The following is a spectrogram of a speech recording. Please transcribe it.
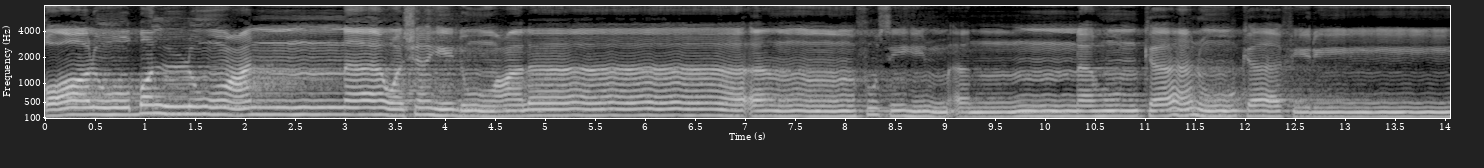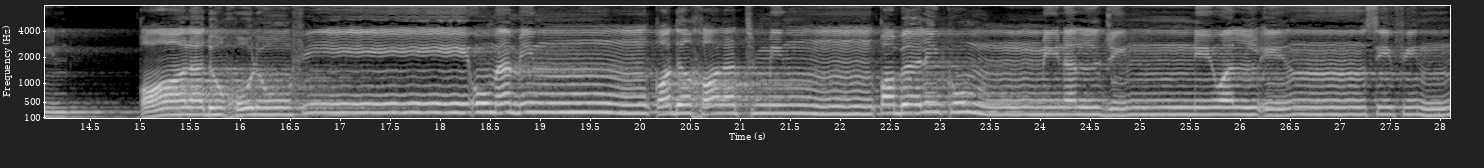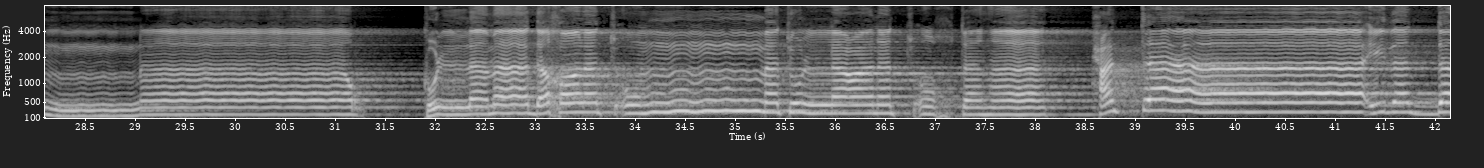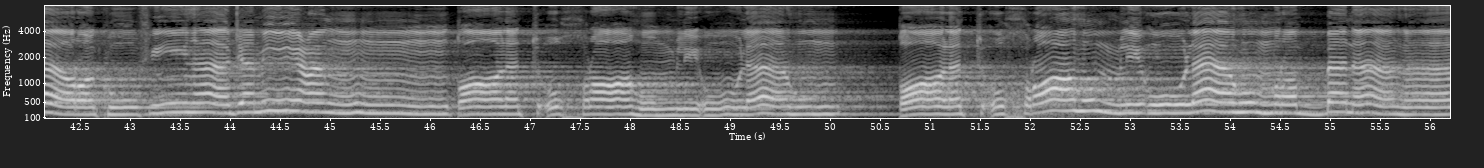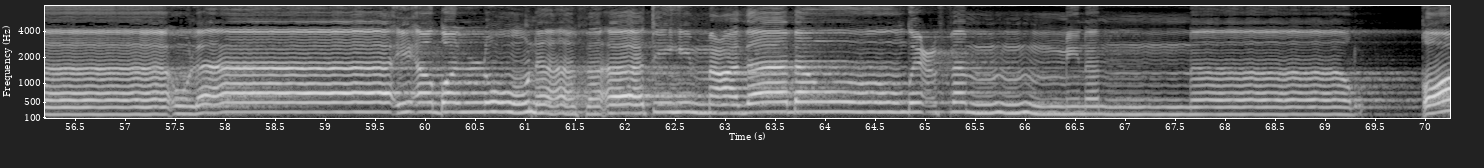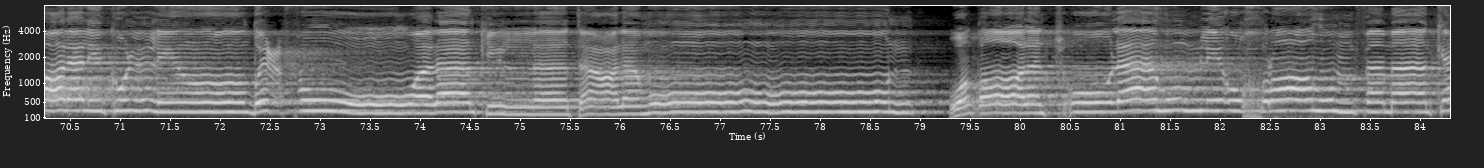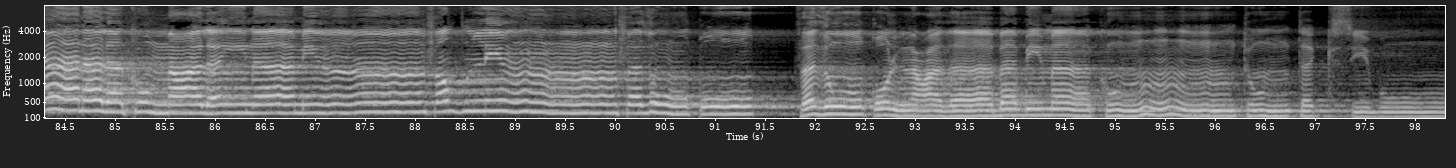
قالوا ضلوا عنا وشهدوا على أنفسهم أنهم كانوا كافرين. قال ادخلوا في أمم قد خلت من قبلكم من الجن والإنس في النار. كلما دخلت أمة لعنت أختها. حتى إذا اداركوا فيها جميعا قالت أخراهم لأولاهم قالت أخراهم لأولاهم ربنا هؤلاء أضلونا فآتهم عذابا ضعفا من النار. قال لكل ضعف ولكن لا تعلمون. وقالت أولاهم لأخراهم فما كان لكم علينا من فضل فذوقوا فذوقوا العذاب بما كنتم تكسبون.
